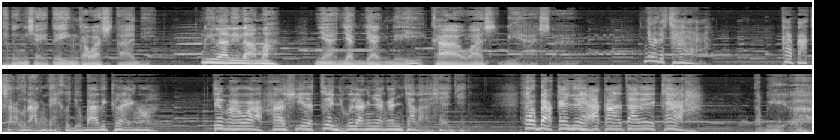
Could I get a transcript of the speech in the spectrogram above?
Telung saya teing kawas tadi. Lila-lila mah nya jagjag deui kawas biasa. Kapaksa urang teh kuju balik lengo. Cemawa hasil kun ulangnya ngancala saja. Coba kayaknya akal tareka. tapi uh,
